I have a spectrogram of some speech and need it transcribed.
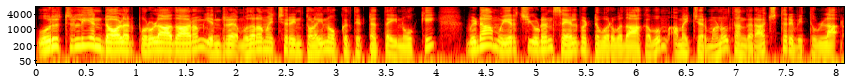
ஒரு டிரில்லியன் டாலர் பொருளாதாரம் என்ற முதலமைச்சரின் தொலைநோக்கு திட்டத்தை நோக்கி விடாமுயற்சியுடன் செயல்பட்டு வருவதாகவும் அமைச்சர் மனு தங்கராஜ் தெரிவித்துள்ளார்.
